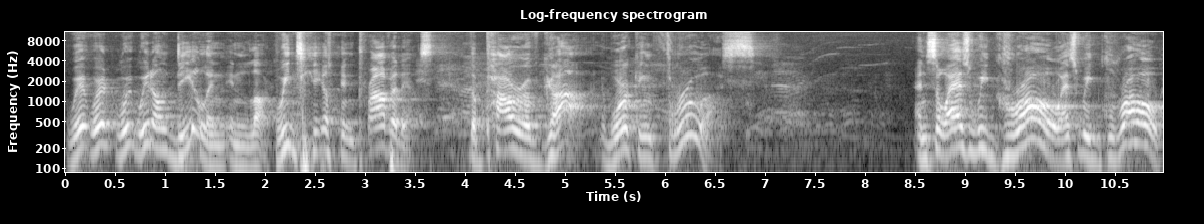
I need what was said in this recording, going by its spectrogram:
We're, we're, we we don't deal in, in luck. We deal in providence, the power of God working through us. And so as we grow, as we grow,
